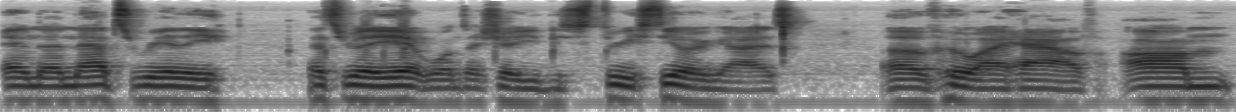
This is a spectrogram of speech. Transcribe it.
And then that's really that's really it once I show you these three Steeler guys of who I have. Um,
